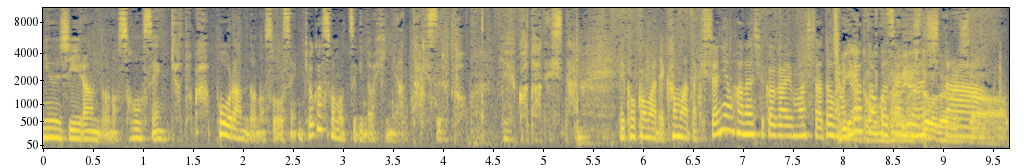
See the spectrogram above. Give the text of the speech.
ニュージーランドの総選挙とかポーランドの総選挙がその次の日にあったりするということでした。でここまで鎌田記者にお話伺いました。どうもありがとうございました。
